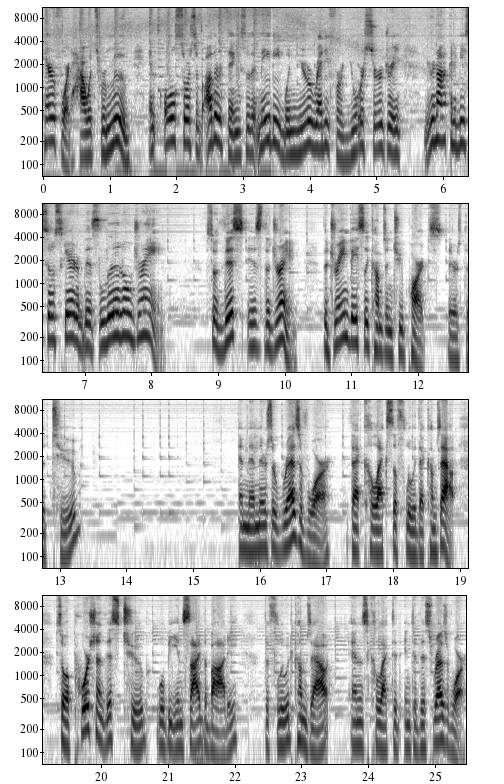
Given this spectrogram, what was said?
care for it, how it's removed, and all sorts of other things so that maybe when you're ready for your surgery, you're not going to be so scared of this little drain. So this is the drain. The drain basically comes in two parts. There's the tube, and then there's a reservoir that collects the fluid that comes out. So a portion of this tube will be inside the body, the fluid comes out and is collected into this reservoir.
